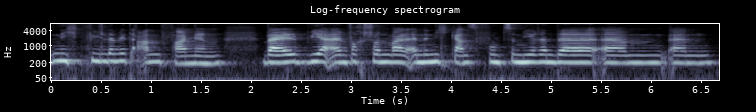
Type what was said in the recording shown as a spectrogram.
nicht viel damit anfangen weil wir einfach schon mal eine nicht ganz funktionierende ähm, ähm,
